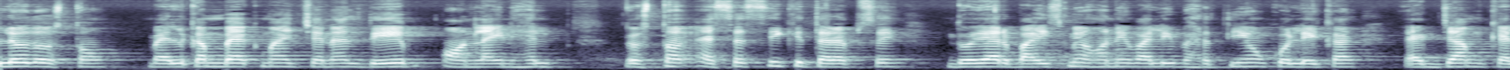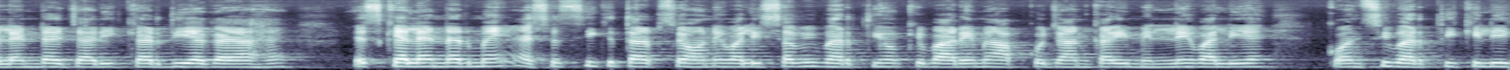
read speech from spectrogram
हेलो दोस्तों, welcome back my channel Dev online help. दोस्तों एसएससी की तरफ़ से 2022 में होने वाली भर्तियों को लेकर एग्ज़ाम कैलेंडर जारी कर दिया गया है। इस कैलेंडर में एसएससी की तरफ़ से होने वाली सभी भर्तियों के बारे में आपको जानकारी मिलने वाली है। कौन सी भर्ती के लिए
